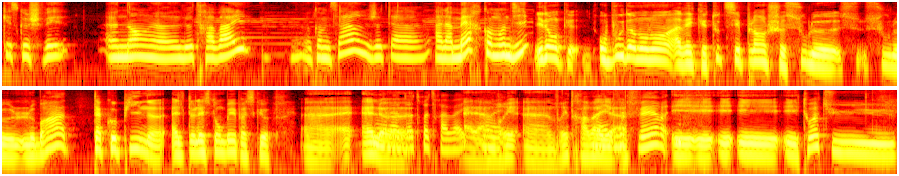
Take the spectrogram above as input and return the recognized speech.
Qu'est-ce que je fais Un an euh, de travail, euh, comme ça, jeté à, la mer, comme on dit. Et donc, au bout d'un moment, avec toutes ces planches sous le, sous, le, bras, ta copine, elle te laisse tomber parce que euh, elle, a d'autres travail. Elle a un, vrai, un vrai travail à faire. Et, et, et, et, toi, tu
